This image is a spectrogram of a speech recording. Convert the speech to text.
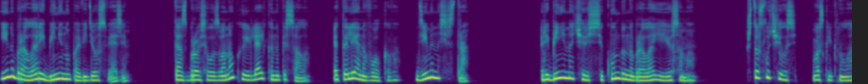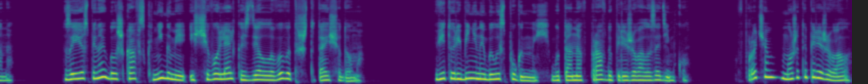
и набрала Рябинину по видеосвязи. Та сбросила звонок, и Лялька написала. «Это Лена Волкова, Димина сестра». Рябинина через секунду набрала ее сама. «Что случилось?» — воскликнула она. За ее спиной был шкаф с книгами, из чего Лялька сделала вывод, что та еще дома. Вид у Рябининой был испуганный, будто она вправду переживала за Димку. Впрочем, может, и переживала.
